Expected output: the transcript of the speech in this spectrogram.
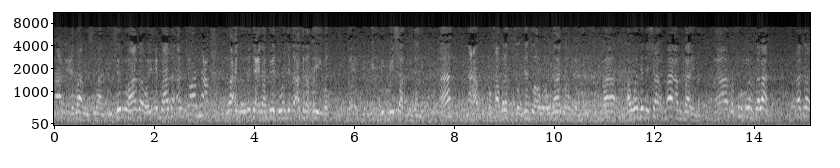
مع عظام سمان يسر هذا ويحب هذا؟ الجواب نعم. واحد لو رجع إلى بيته وجد أكلة طيبة بيسر بذلك ها؟ نعم. وقابلته زوجته أو أولاده أو كذا. أو وجد ماء باردا. فالرسول يقول ثلاثة. ثلاثة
